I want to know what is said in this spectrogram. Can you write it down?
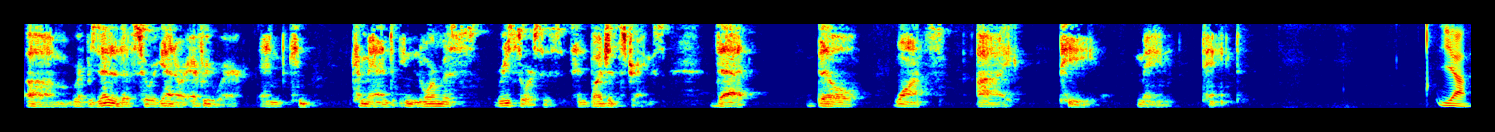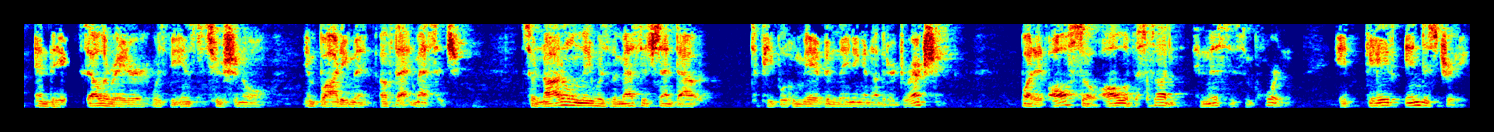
um, representatives, who again are everywhere and can command enormous resources and budget strings, that Bill wants IP maintained. Yeah. And the accelerator was the institutional embodiment of that message. So not only was the message sent out to people who may have been leaning another direction, but it also all of a sudden, and this is important, it gave industry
